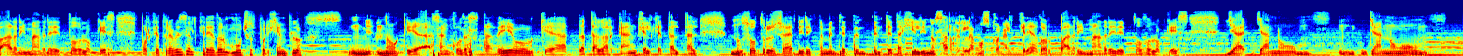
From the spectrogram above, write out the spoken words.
padre y madre de todo lo que es, porque a través del creador muchos, por ejemplo, mm, no que a San Judas Tadeo, que a, tal arcángel, que a tal tal, nosotros ya directamente en Teta Gili nos arreglamos con el creador padre y madre de todo lo que es, ya ya no mm, ya no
